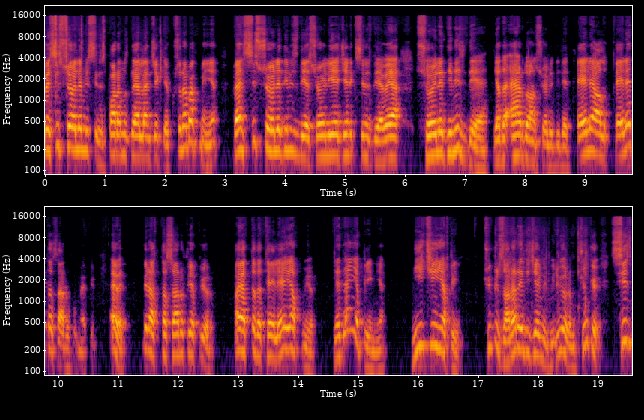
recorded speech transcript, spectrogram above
Ve siz söylemişsiniz paramız değerlenecek diye. Kusura bakmayın ya. Ben siz söylediniz diye, söyleyeceksiniz diye veya söylediniz diye ya da Erdoğan söyledi diye TL alıp TL tasarrufu mu yapayım? Evet, biraz tasarruf yapıyorum. Hayatta da TL yapmıyorum. Neden yapayım ya? Niçin yapayım? Çünkü zarar edeceğimi biliyorum. Çünkü siz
